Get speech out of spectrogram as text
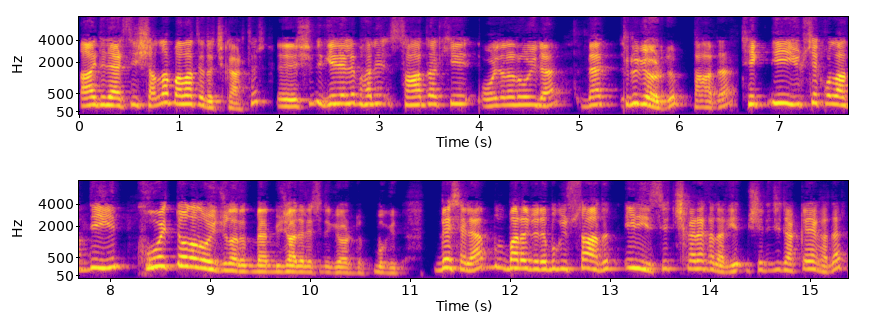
Aynı dersi inşallah Malatya'da çıkartır. Ee, şimdi gelelim hani sahadaki oynanan oyuna. Ben şunu gördüm sahada. Tekniği yüksek olan değil, kuvvetli olan oyuncuların ben mücadelesini gördüm bugün. Mesela bu bana göre bugün sahanın en iyisi çıkana kadar 77. dakikaya kadar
